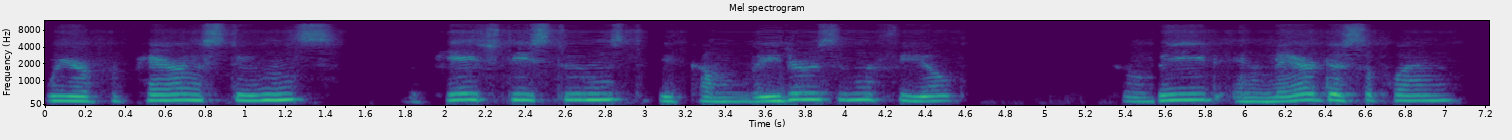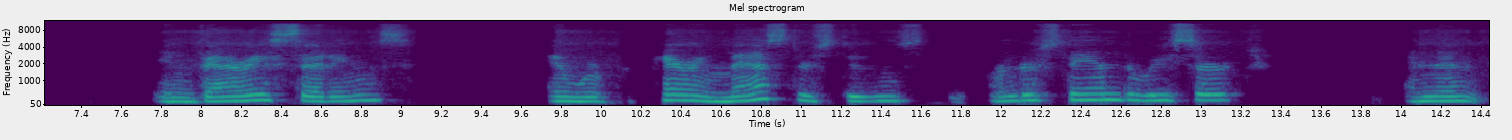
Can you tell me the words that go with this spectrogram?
We are preparing students, the PhD students, to become leaders in the field, to lead in their discipline in various settings, and we're preparing master students to understand the research and then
